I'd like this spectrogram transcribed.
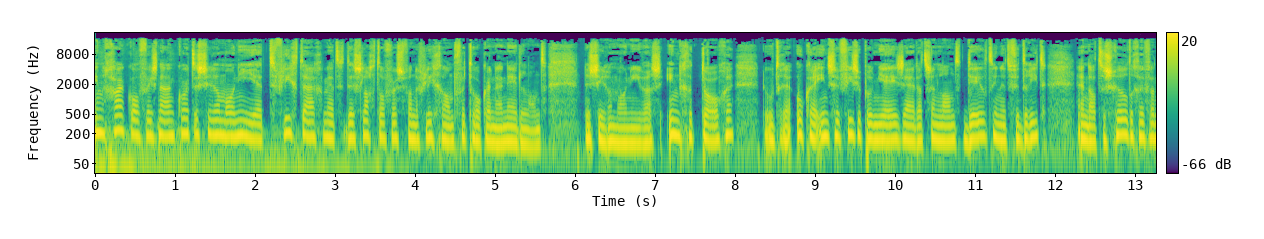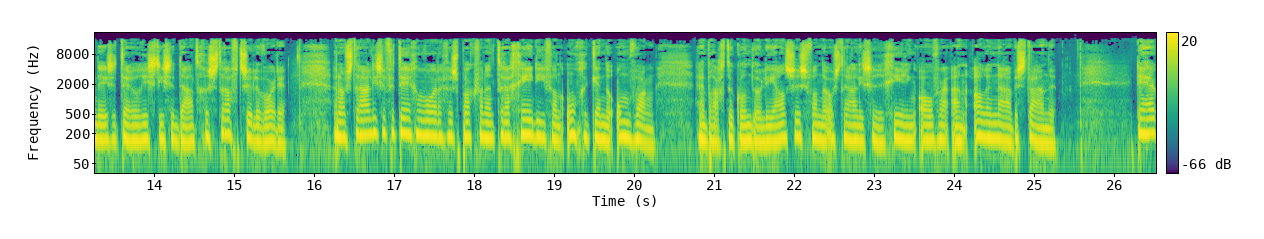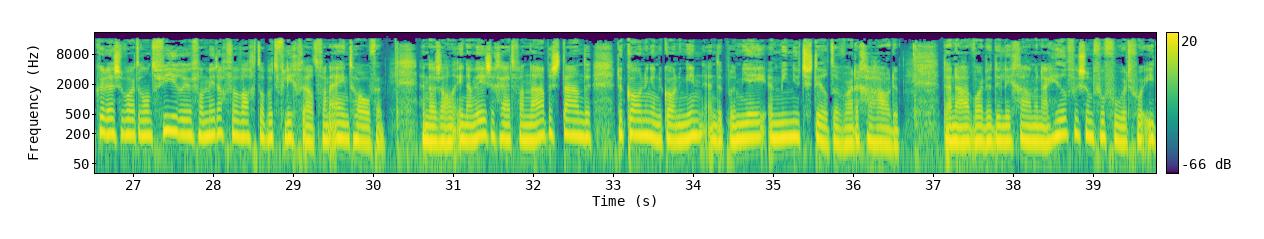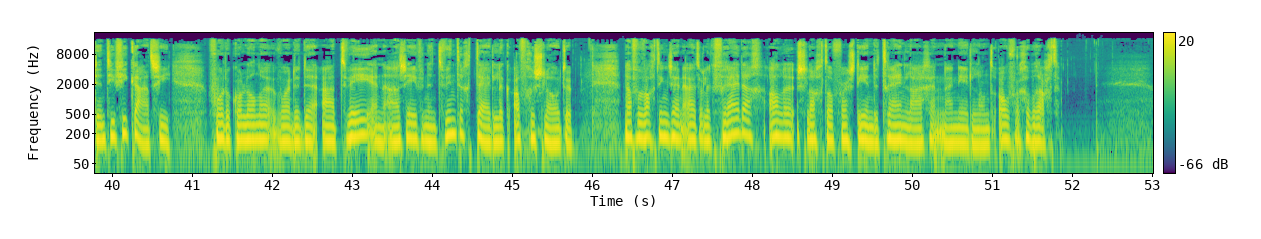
In Kharkov is na een korte ceremonie het vliegtuig met de slachtoffers van de vliegramp vertrokken naar Nederland. De ceremonie was ingetogen. De Oekraïense vicepremier zei dat zijn land deelt in het verdriet en dat de schuldigen van deze terroristische daad gestraft zullen worden. Een Australische vertegenwoordiger sprak van een tragedie van ongekende omvang. Hij bracht de condolences van de Australische regering over aan alle nabestaanden. De Hercules wordt rond 4 uur vanmiddag verwacht op het vliegveld van Eindhoven. En daar zal in aanwezigheid van nabestaanden de koning en de koningin en de premier een minuut stilte worden gehouden. Daarna worden de lichamen naar Hilversum vervoerd voor identificatie. Voor de kolonne worden de A2 en A27 tijdelijk afgesloten. Naar verwachting zijn uiterlijk vrijdag alle slachtoffers die in de trein lagen naar Nederland overgebracht.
